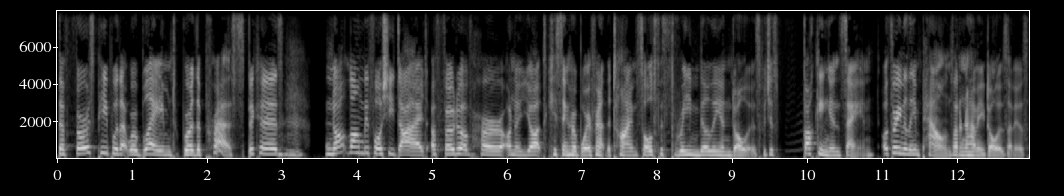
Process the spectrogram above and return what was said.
the first people that were blamed were the press, because mm-hmm. not long before she died, a photo of her on a yacht kissing her boyfriend at the time sold for $3 million, which is fucking insane. Or 3 million pounds. I don't know how many dollars that is.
